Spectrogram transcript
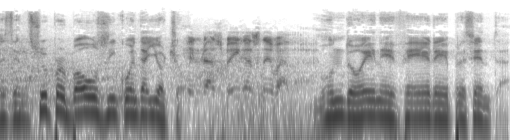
Desde el Super Bowl 58 en Las Vegas, Nevada, Mundo NFL presenta.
